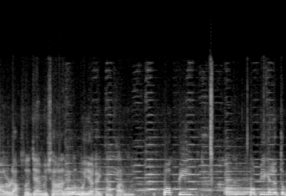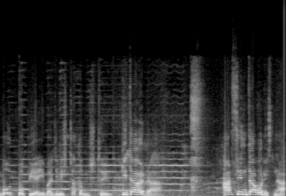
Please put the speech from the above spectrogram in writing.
ভালো রাখছো যে আমি সারা জীবন বইয়া খাইতে পারব পপি পপি গেলে তো বহুত পপি আইবা জিনিসটা তো বুঝতেই কিতা বেটা আর চিন্তা করিস না।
